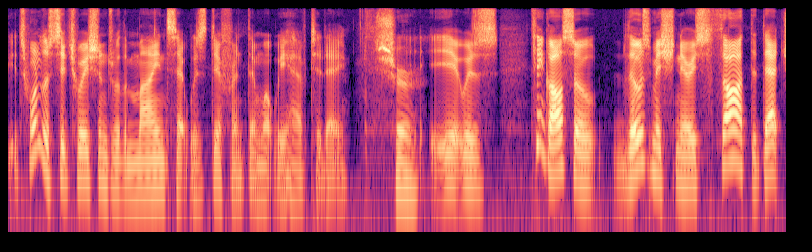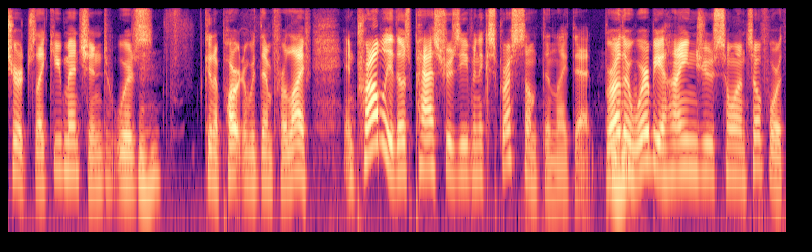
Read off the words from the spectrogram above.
it's one of those situations where the mindset was different than what we have today Sure. it was I think also those missionaries thought that that church like you mentioned was mm-hmm. going to partner with them for life and probably those pastors even expressed something like that brother mm-hmm. we're behind you so on and so forth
